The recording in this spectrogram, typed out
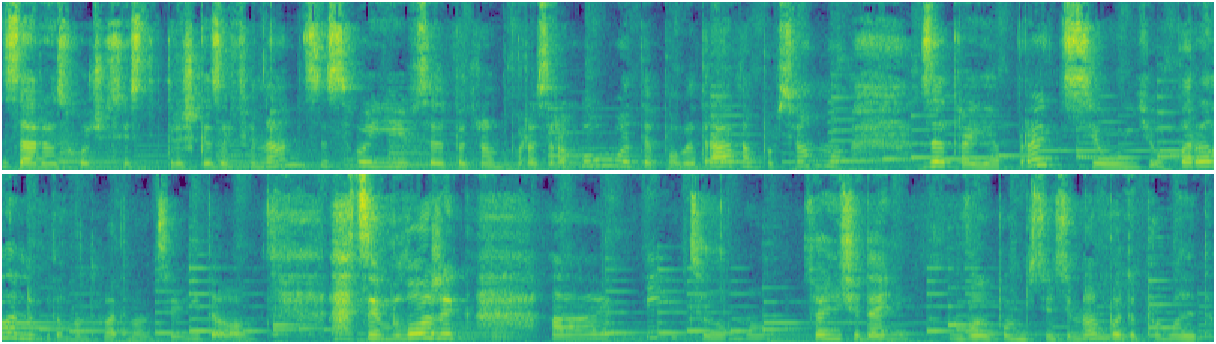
Зараз хочу сісти трішки за фінанси свої, все потрібно порозраховувати по витратам, по всьому. Завтра я працюю, паралельно буду монтувати вам це відео, цей вложик. І в цілому сьогоднішній день ви повністю зі мною буде проводити.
